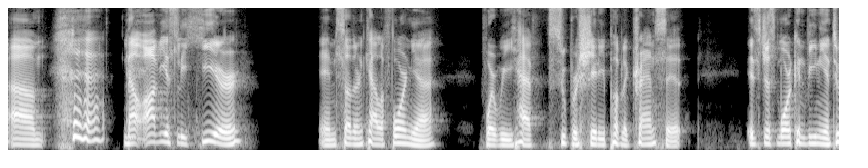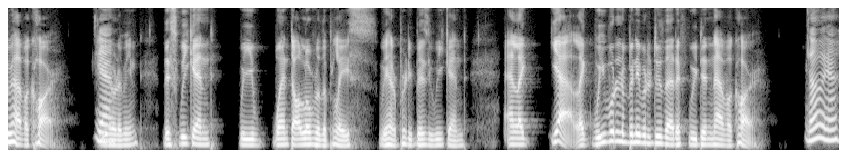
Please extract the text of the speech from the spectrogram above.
Um, now, obviously, here in Southern California, where we have super shitty public transit, it's just more convenient to have a car. Yeah. You know what I mean? This weekend we went all over the place. We had a pretty busy weekend. And like, yeah, like we wouldn't have been able to do that if we didn't have a car. oh yeah.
